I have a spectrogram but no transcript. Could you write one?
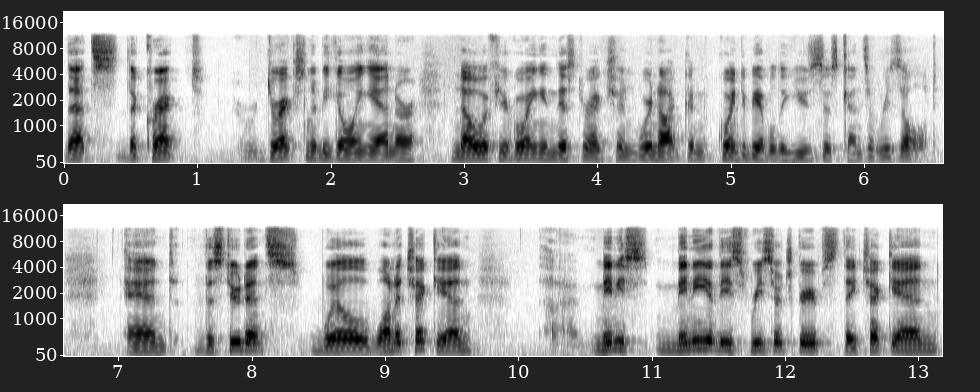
that's the correct direction to be going in, or no, if you're going in this direction, we're not going to be able to use this kinds of result. And the students will want to check in. Uh, many, many of these research groups, they check in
